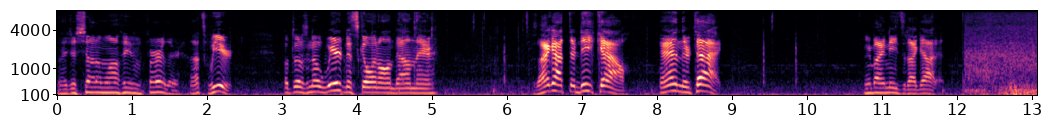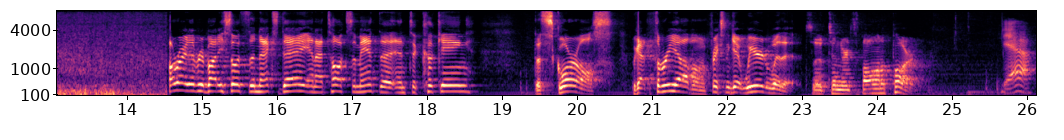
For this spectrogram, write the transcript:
And they just shut them off even further. That's weird. Hope there's no weirdness going on down there. Because I got their decal and their tag. Anybody needs it, I got it. All right, everybody, so it's the next day and I talked Samantha into cooking the squirrels. We got three of them, fixing to get weird with it. So Tinder, it's falling apart. Yeah.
